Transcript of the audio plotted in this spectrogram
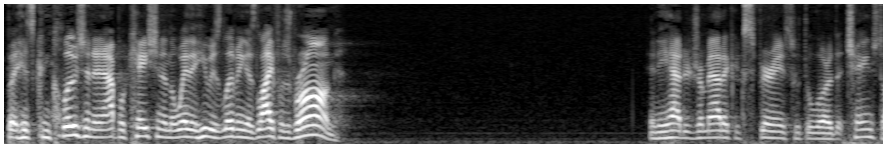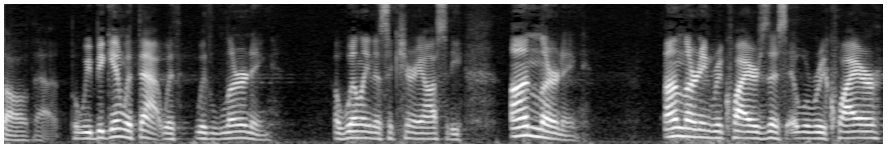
But his conclusion and application and the way that he was living his life was wrong. And he had a dramatic experience with the Lord that changed all of that. But we begin with that, with, with learning, a willingness, a curiosity. Unlearning Unlearning requires this it will require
